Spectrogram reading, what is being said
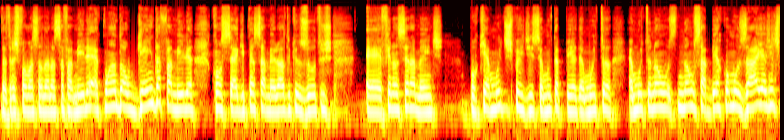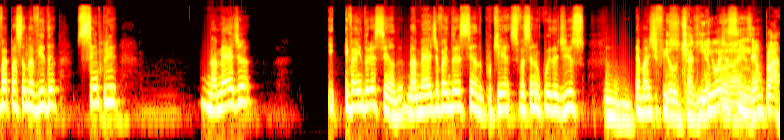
da transformação da nossa família, é quando alguém da família consegue pensar melhor do que os outros é, financeiramente. Porque é muito desperdício, é muita perda, é muito, é muito não, não saber como usar e a gente vai passando a vida sempre na média e, e vai endurecendo. Na média vai endurecendo, porque se você não cuida disso, é mais E difícil. o Thiaguinho E hoje, é assim, exemplar.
